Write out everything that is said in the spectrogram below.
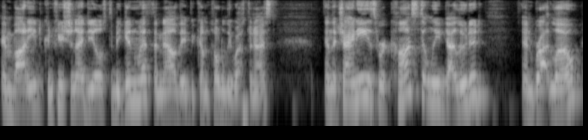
embodied Confucian ideals to begin with, and now they've become totally westernized. And the Chinese were constantly diluted and brought low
